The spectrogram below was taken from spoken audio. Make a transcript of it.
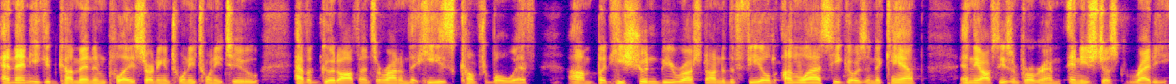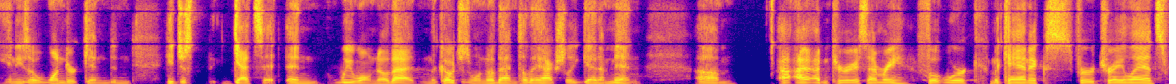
and then he could come in and play starting in 2022, have a good offense around him that he's comfortable with. Um, but he shouldn't be rushed onto the field unless he goes into camp and the offseason program and he's just ready and he's a wonderkind and he just gets it. And we won't know that. And the coaches won't know that until they actually get him in. Um, I, I'm curious, Emory, footwork, mechanics for Trey Lance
